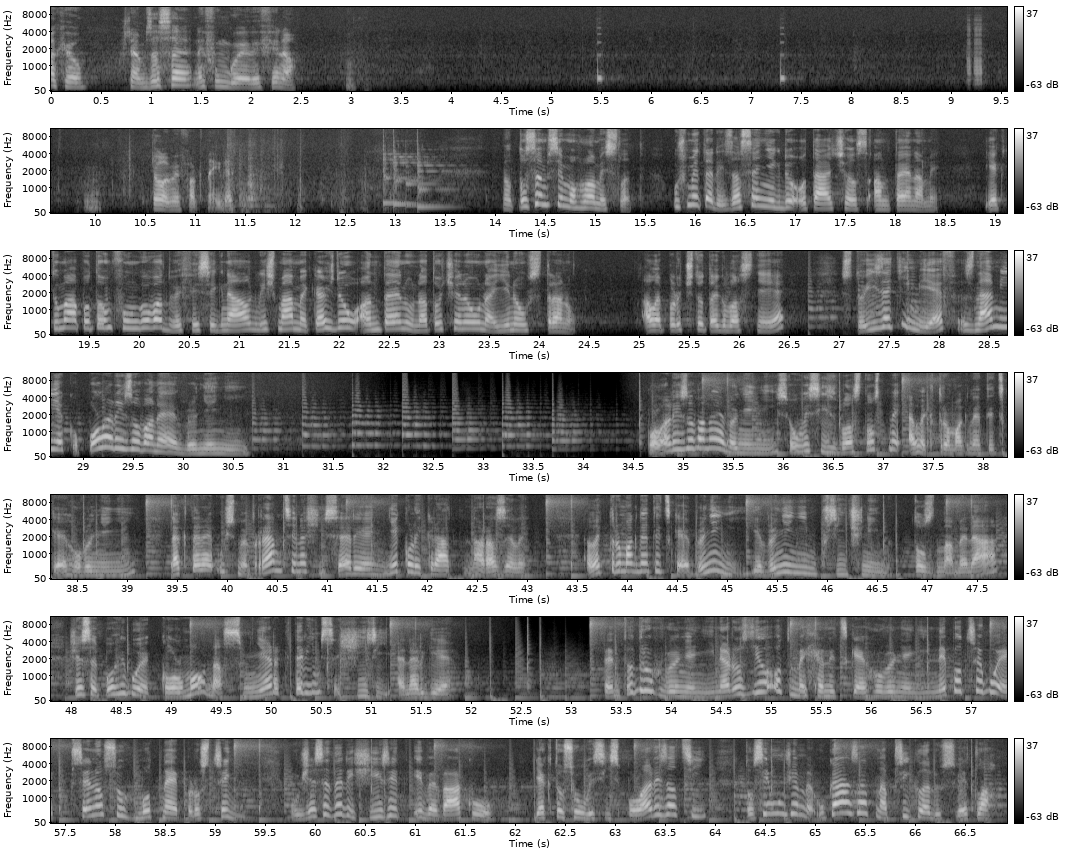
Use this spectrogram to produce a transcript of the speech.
Tak jo, už nám zase nefunguje. Hm. Hm, Tohle mi fakt nejde. No to jsem si mohla myslet. Už mi tady zase někdo otáčel s anténami. Jak tu má potom fungovat Wi-Fi signál, když máme každou anténu natočenou na jinou stranu? Ale proč to tak vlastně je? Stojí zatím jev známý jako polarizované vlnění. Polarizované vlnění souvisí s vlastnostmi elektromagnetického vlnění, na které už jsme v rámci naší série několikrát narazili. Elektromagnetické vlnění je vlněním příčným. To znamená, že se pohybuje kolmo na směr, kterým se šíří energie. Tento druh vlnění, na rozdíl od mechanického vlnění, nepotřebuje k přenosu hmotné prostředí. Může se tedy šířit i ve vákuu. Jak to souvisí s polarizací? To si můžeme ukázat na příkladu světla.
